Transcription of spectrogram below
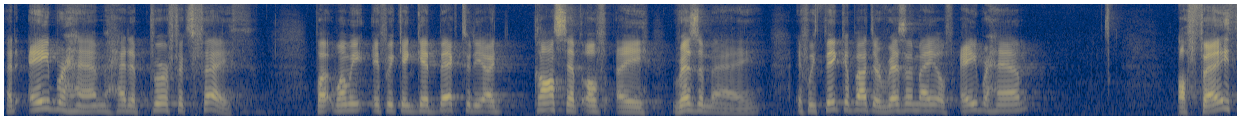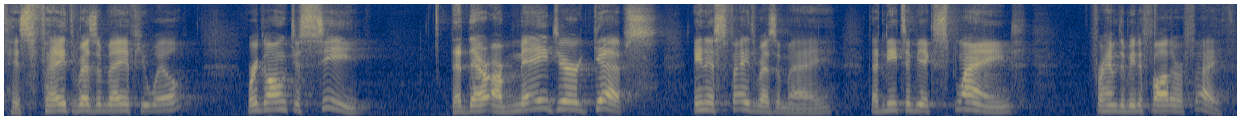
that Abraham had a perfect faith. But when we, if we can get back to the uh, concept of a resume, if we think about the resume of Abraham, of faith, his faith resume, if you will, we're going to see that there are major gaps in his faith resume that need to be explained for him to be the father of faith.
